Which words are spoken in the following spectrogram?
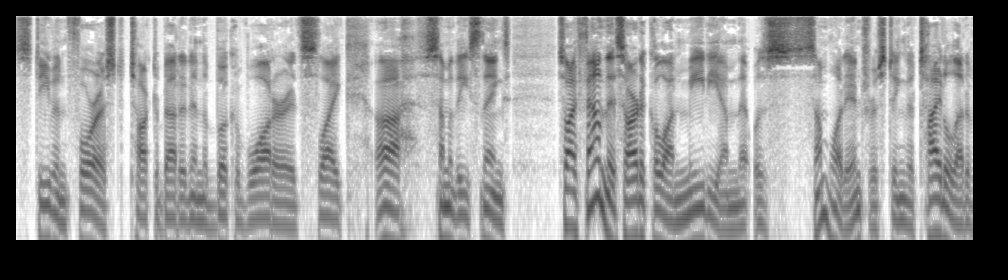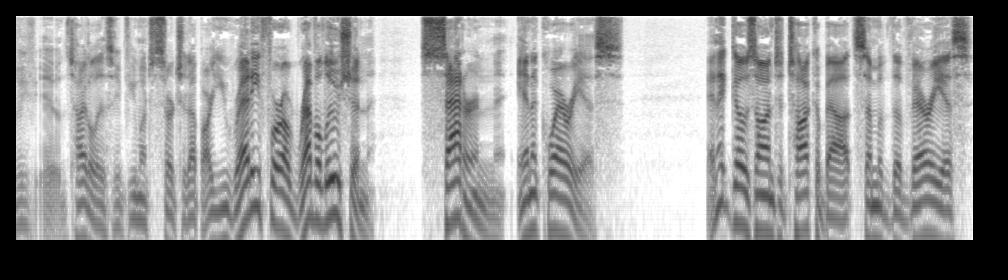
Steven Forrest talked about it in the Book of Water. It's like, uh, some of these things. So I found this article on Medium that was somewhat interesting. The title out of the title is, if you want to search it up, "Are you ready for a revolution?" Saturn in Aquarius, and it goes on to talk about some of the various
